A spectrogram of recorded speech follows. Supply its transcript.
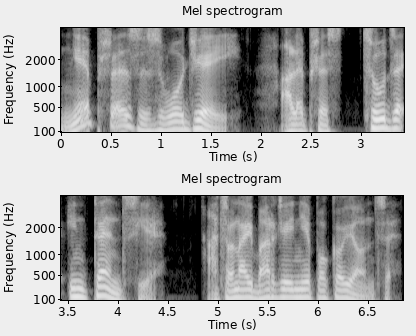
nie przez złodziei, ale przez cudze intencje. A co najbardziej niepokojące,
